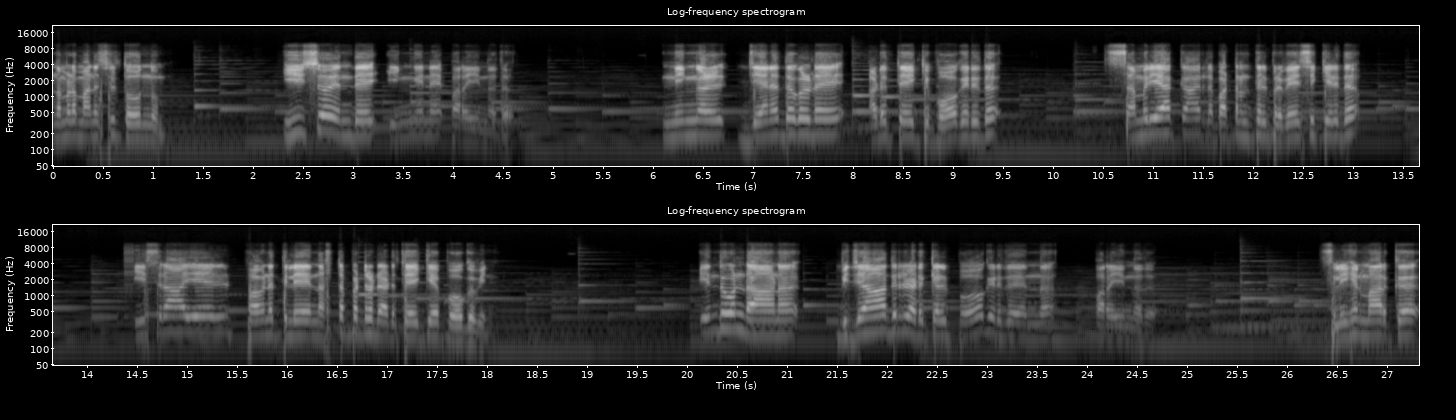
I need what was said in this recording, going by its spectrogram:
നമ്മുടെ മനസ്സിൽ തോന്നും ഈശോ എന്തേ ഇങ്ങനെ പറയുന്നത്? നിങ്ങൾ ജനതകളുടെ അടുത്തേക്ക് പോകരുത്. സമരിയാക്കാരുടെ പട്ടണത്തിൽ പ്രവേശിക്കരുത്. ഇസ്രായേൽ ഭവനത്തിലെ നഷ്ടപ്പെട്ടവരുടെ അടുത്തേക്ക് പോകുവിൻ. എന്തുകൊണ്ടാണ് വിജാതരുടെ അടുക്കൽ പോകരുത് എന്ന് പറയുന്നത്? സ്ലീഹന്മാർക്ക്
